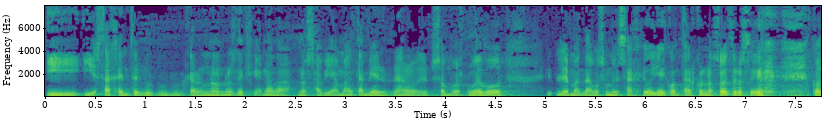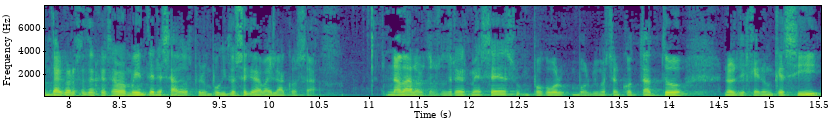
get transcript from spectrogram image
Y, y, esta gente, claro, no nos decía nada. Nos sabía mal también, claro, somos nuevos. Le mandamos un mensaje, oye, contar con nosotros, eh, contar con nosotros que estamos muy interesados, pero un poquito se quedaba ahí la cosa. Nada, a los dos o tres meses un poco volvimos en contacto, nos dijeron que sí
